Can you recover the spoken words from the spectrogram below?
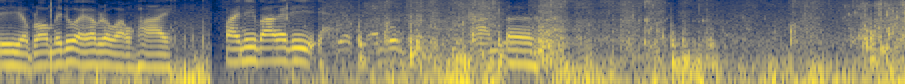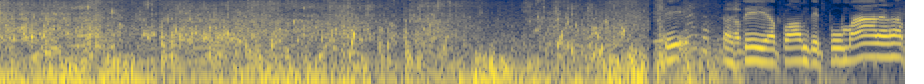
ตีอย่าปลอมไปด้วยครับระหว่างพายไปนี่บางไอ้ดีเดี๋ยวผมแอนรุ่มเอ ตีเออตีอย่าปลอมติดปูม้านะครับ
